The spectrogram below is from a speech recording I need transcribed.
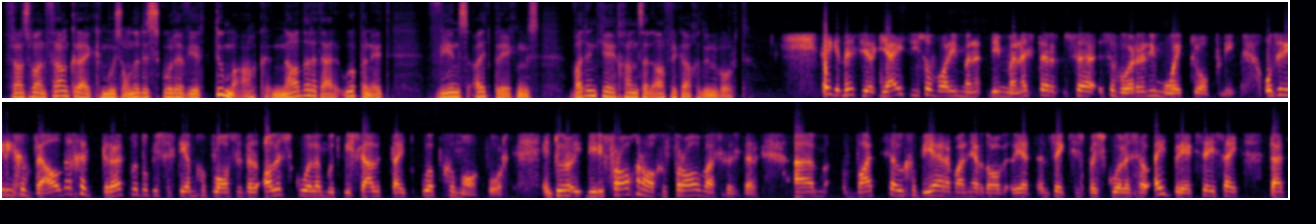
Franswa in Frankryk moes honderde skole weer toemaak nadat dit heropen het weens uitbrekings. Wat dink jy gaan Suid-Afrika gedoen word? Kyk, dis hier, jy is hierso waar die die minister se se woorde nie mooi klop nie. Ons het hierdie geweldige druk wat op die stelsel geplaas is dat alle skole moet op dieselfde tyd oopgemaak word. En toe hierdie vraag aan haar gevra was gister, ehm um, wat sou gebeur wanneer daar weet infeksies by skole sou uitbreek? Sê sy dat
